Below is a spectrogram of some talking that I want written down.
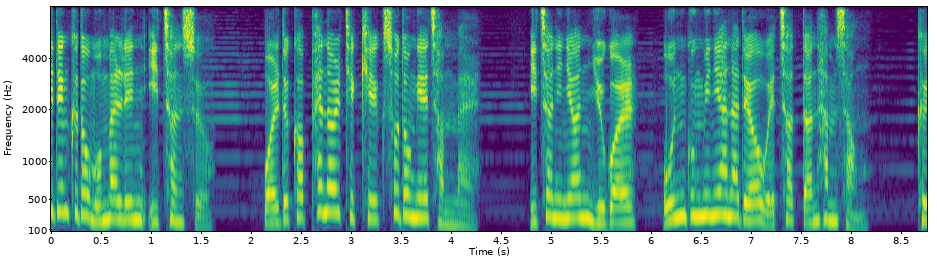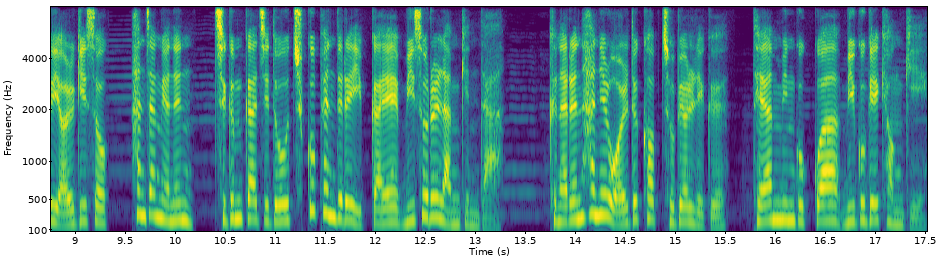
히딩크도 못 말린 이천수. 월드컵 페널티킥 소동의 전말. 2002년 6월 온 국민이 하나 되어 외쳤던 함성. 그 열기 속 한 장면은 지금까지도 축구 팬들의 입가에 미소를 남긴다. 그날은 한일 월드컵 조별리그 대한민국과 미국의 경기.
